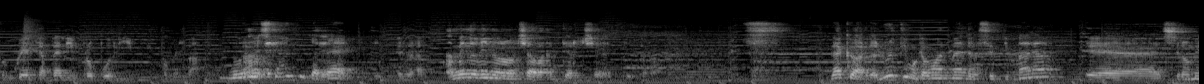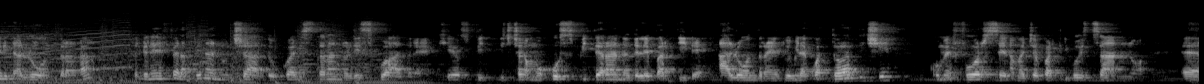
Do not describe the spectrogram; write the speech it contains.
con quei capelli improponibili come fa Non Ah, sì. te. esatto A Mendolino non c'ha avanti arcetti, però. D'accordo, l'ultimo come on man della settimana eh, se lo merita Londra, perché l'NFL ha appena annunciato quali saranno le squadre che ospi- diciamo, ospiteranno delle partite a Londra nel 2014. Come forse la maggior parte di voi sanno, eh,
